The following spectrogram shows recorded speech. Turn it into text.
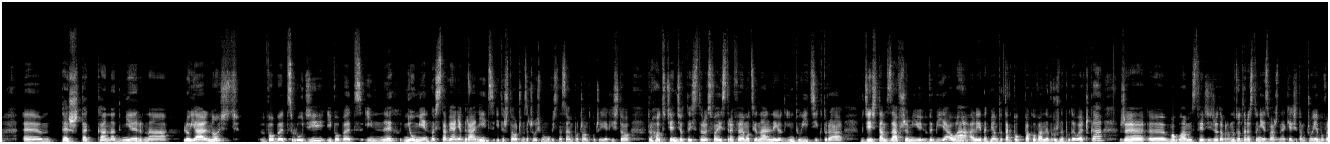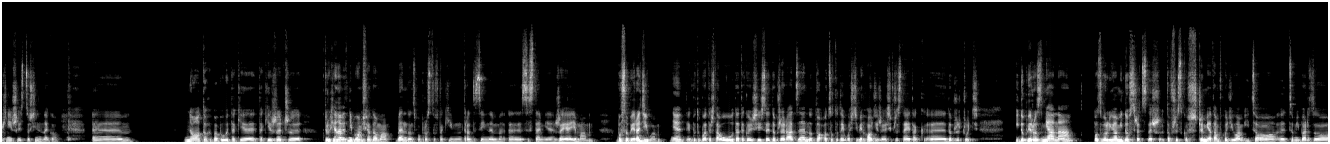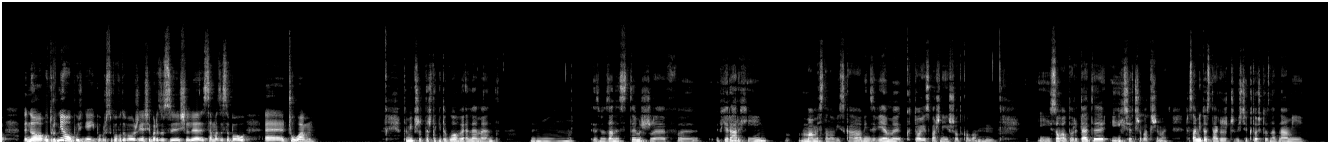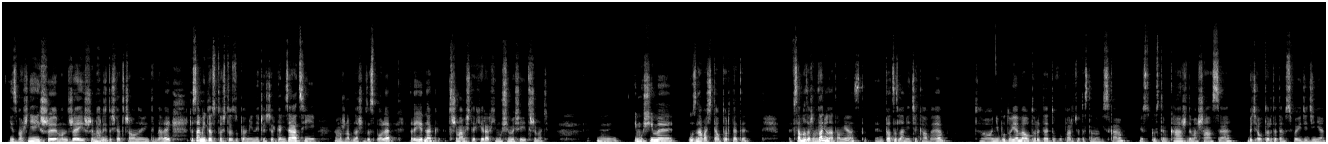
Też taka nadmierna lojalność, wobec ludzi i wobec innych, nieumiejętność stawiania granic i też to, o czym zaczęłyśmy mówić na samym początku, czyli jakieś to trochę odcięcie od tej swojej strefy emocjonalnej, od intuicji, która gdzieś tam zawsze mi wybijała, ale jednak miałam to tak popakowane w różne pudełeczka, że y, mogłam stwierdzić, że dobra, no to teraz to nie jest ważne, jak ja się tam czuję, bo ważniejsze jest coś innego. no, to chyba były takie, takie rzeczy, których ja nawet nie byłam świadoma, będąc po prostu w takim tradycyjnym y, systemie, że ja je mam, bo sobie radziłam, nie? Jakby to była też ta ułuda tego, jeśli sobie dobrze radzę, no to o co tutaj właściwie chodzi, że ja się przestaję tak y, dobrze czuć. I dopiero zmiana pozwoliła mi dostrzec też to wszystko, z czym ja tam wchodziłam i co, y, co mi bardzo no, utrudniało później po prostu powodowało, że ja się bardzo źle sama ze sobą e, czułam. To mi przyszedł też taki do głowy element mm, związany z tym, że w, w hierarchii mamy stanowiska, więc wiemy, kto jest ważniejszy od kogo. Mhm. I są autorytety, i ich się trzeba trzymać. Czasami to jest tak, że rzeczywiście ktoś, kto jest nad nami, jest ważniejszy, mądrzejszy, bardziej doświadczony i tak dalej. Czasami to jest ktoś, kto jest zupełnie innej części organizacji, a może nawet w naszym zespole, ale jednak trzymamy się tej hierarchii, musimy się jej trzymać i musimy uznawać te autorytety. W samozarządzaniu natomiast, to co dla mnie ciekawe, to nie budujemy autorytetu w oparciu o te stanowiska. W związku z tym każdy ma szansę być autorytetem w swojej dziedzinie.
